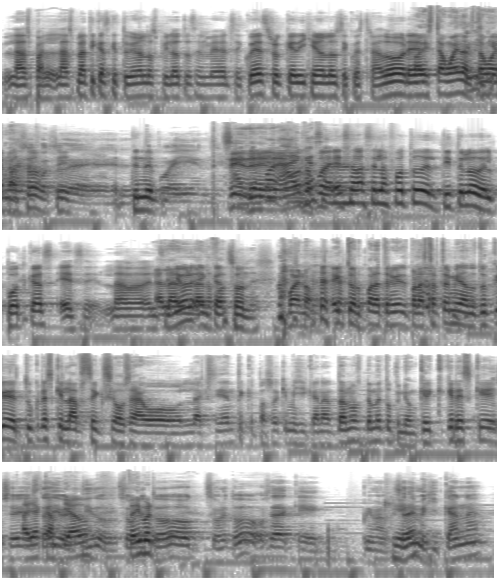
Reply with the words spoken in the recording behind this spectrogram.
las, las pláticas que tuvieron los pilotos en medio del secuestro, qué dijeron los secuestradores. Ay, está buena, está pasó? Sí. esa va a ser la foto del título del podcast ese, la- el la- señor la- en la- calzones. Bueno, Héctor, para, para estar terminando, ¿tú, qué, ¿tú crees que el Absex, o sea, o el accidente que pasó aquí en Mexicana, danos, dame tu opinión, ¿qué, qué crees que No sé, haya está cambiado? divertido. Está Sobre, todo, sobre todo, o sea, que primero, que sea de mexicana,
